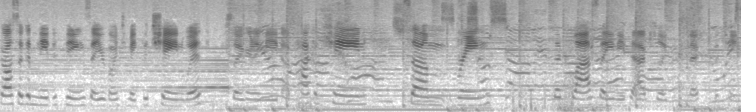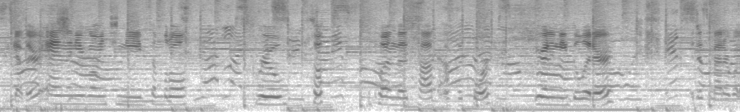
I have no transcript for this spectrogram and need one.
You're also going to need the things that you're going to make the chain with. So you're going to need a pack of chain, some rings, the clasp that you need to actually connect the chain together, and then you're going to need some little screw hooks to put on the top of the corks. You're going to need the glitter, doesn't matter what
